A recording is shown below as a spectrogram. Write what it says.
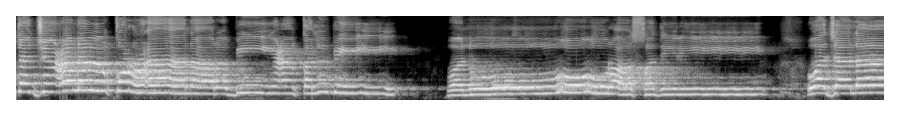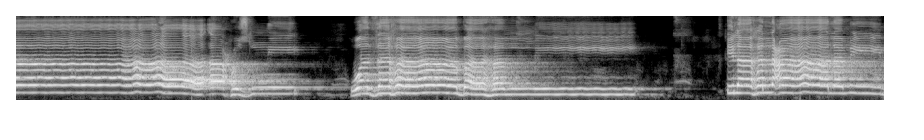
تجعل القرآن ربيع قلبي ونور صدري وجلاء حزني وذهاب همي. ইলাহাল আলামিন,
